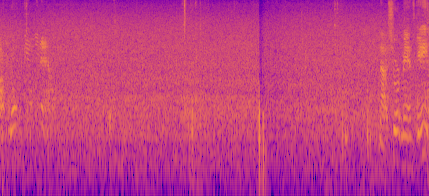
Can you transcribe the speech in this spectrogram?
Don't feel me now. Not a short man's game.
